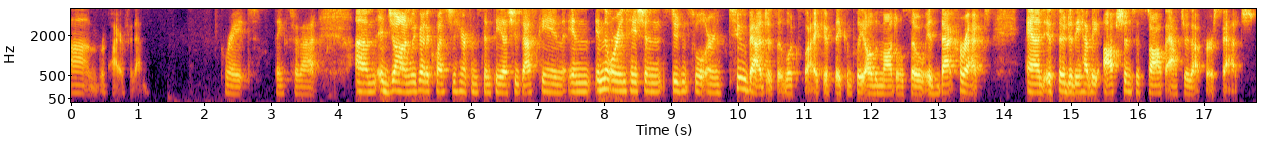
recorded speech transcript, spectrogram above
um, require for them. Great. Thanks for that. Um, and John, we've got a question here from Cynthia. She's asking, in, in the orientation, students will earn two badges, it looks like, if they complete all the modules. So is that correct? And if so, do they have the option to stop after that first badge?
